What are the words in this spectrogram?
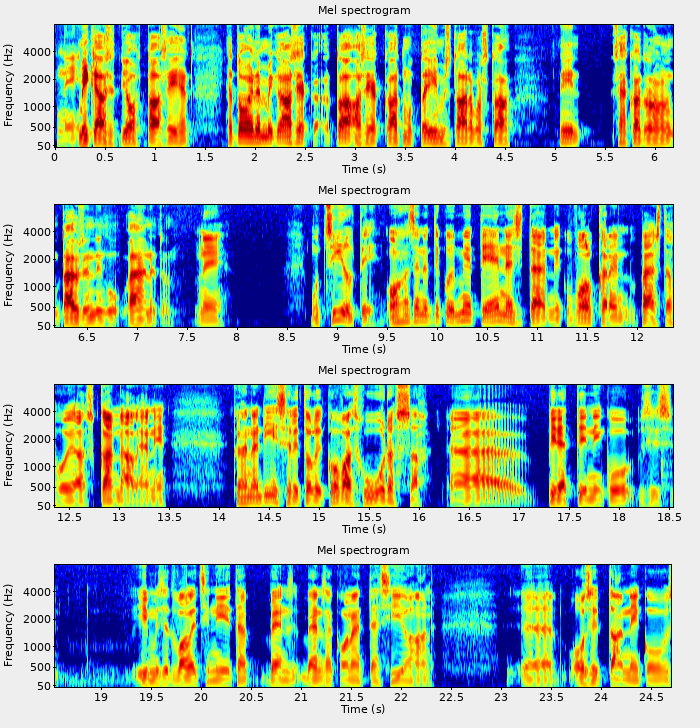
mm. niin. mikä sitten johtaa siihen. Ja toinen, mikä asiakka- asiakkaat, mutta ihmiset arvostaa – niin sähköauto on täysin niin kuin äänetön. Niin. Mutta silti, onhan se nyt, niin kun miettii ennen sitä niin kuin Volkkarin päästöhuijauskandaalia, niin kyllähän nämä dieselit oli kovas huudossa. Ää, pidettiin, niin kuin, siis ihmiset valitsi niitä bens- bensakoneiden sijaan. Ää, osittain niin kuin,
